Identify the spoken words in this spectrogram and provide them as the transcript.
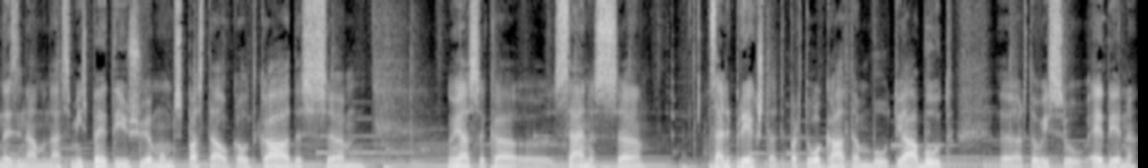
nezinām un esam izpētījuši, jo mums pastāv kaut kādas. Um, nu, jāsaka, senas, seni priekšstati par to, kā tam būtu jābūt ar to visu ēdienu.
